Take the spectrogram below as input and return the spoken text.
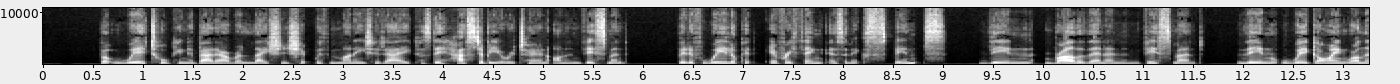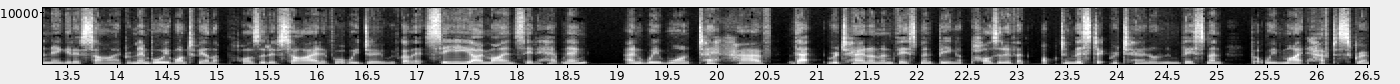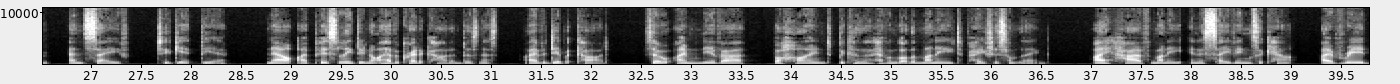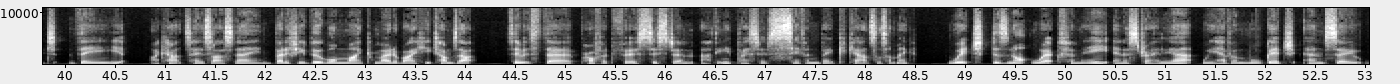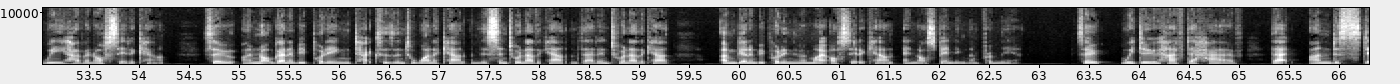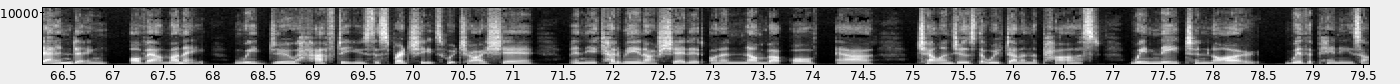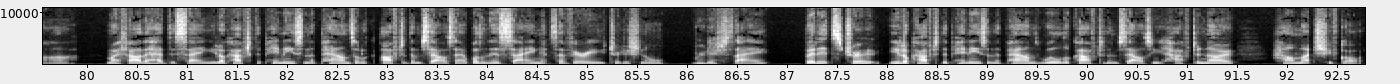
But we're talking about our relationship with money today because there has to be a return on investment but if we look at everything as an expense, then rather than an investment, then we're going, we're on the negative side. Remember, we want to be on the positive side of what we do. We've got that CEO mindset happening and we want to have that return on investment being a positive and optimistic return on investment, but we might have to scrimp and save to get there. Now, I personally do not have a credit card in business. I have a debit card. So I'm never behind because I haven't got the money to pay for something. I have money in a savings account. I've read the, I can't say his last name, but if you Google Mike Motorbike, he comes up. So it's the profit first system. I think he have seven bank accounts or something, which does not work for me in Australia. We have a mortgage and so we have an offset account. So I'm not going to be putting taxes into one account and this into another account and that into another account. I'm going to be putting them in my offset account and not spending them from there. So we do have to have that understanding of our money. We do have to use the spreadsheets, which I share in the academy and I've shared it on a number of our challenges that we've done in the past. We need to know where the pennies are. My father had this saying, you look after the pennies and the pounds will look after themselves. Now, it wasn't his saying. It's a very traditional British saying, but it's true. You look after the pennies and the pounds will look after themselves. You have to know how much you've got.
